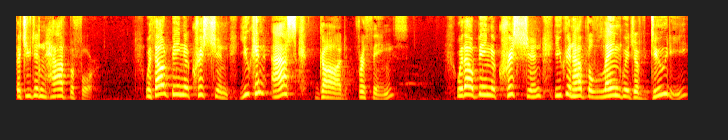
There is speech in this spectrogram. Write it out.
that you didn't have before. Without being a Christian, you can ask God for things. Without being a Christian, you can have the language of duty.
